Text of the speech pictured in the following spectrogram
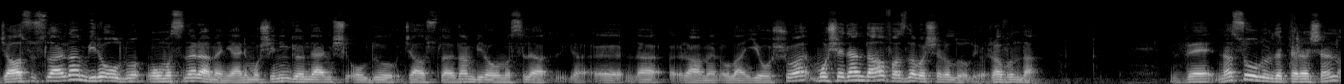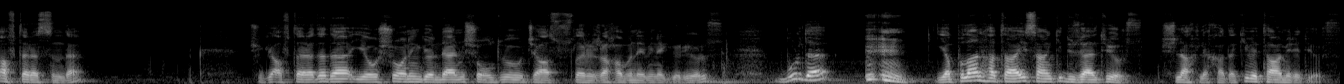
casuslardan biri olmasına rağmen yani Moşe'nin göndermiş olduğu casuslardan biri olmasına e, rağmen olan Yehoşua Moşe'den daha fazla başarılı oluyor Rav'ından. Ve nasıl olur da Peraşa'nın Aftarası'nda çünkü Aftara'da da Yehoşua'nın göndermiş olduğu casusları Rahab'ın evine görüyoruz. Burada yapılan hatayı sanki düzeltiyoruz. Şlahleha'daki ve tamir ediyoruz.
